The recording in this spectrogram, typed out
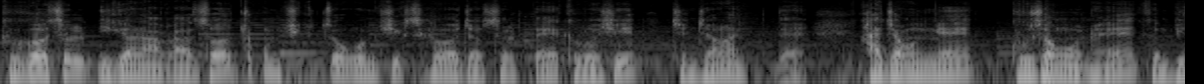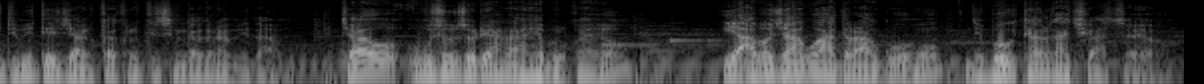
그것을 이겨나가서 조금씩 조금씩 세워졌을 때 그것이 진정한 네, 가정의 구성원의 그 믿음이 되지 않을까 그렇게 생각을 합니다. 자 웃음 소리 하나 해볼까요? 이 아버지하고 아들하고 이제 목욕탕을 같이 갔어요.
